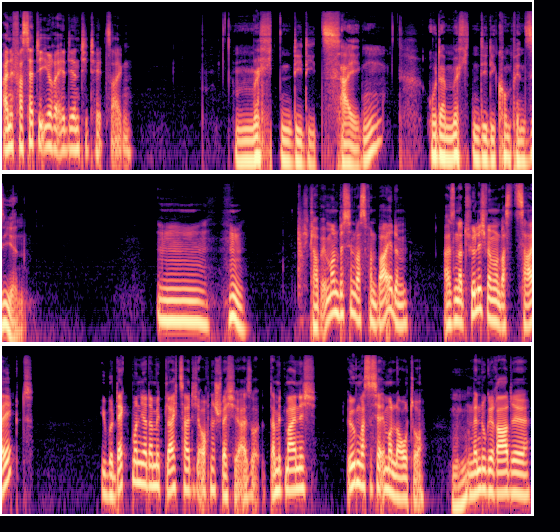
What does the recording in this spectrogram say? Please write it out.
eine Facette ihrer Identität zeigen. Möchten die die zeigen oder möchten die die kompensieren? Mm, hm. Ich glaube immer ein bisschen was von beidem. Also natürlich, wenn man was zeigt, überdeckt man ja damit gleichzeitig auch eine Schwäche. Also damit meine ich, irgendwas ist ja immer lauter. Mhm. Und wenn du gerade,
